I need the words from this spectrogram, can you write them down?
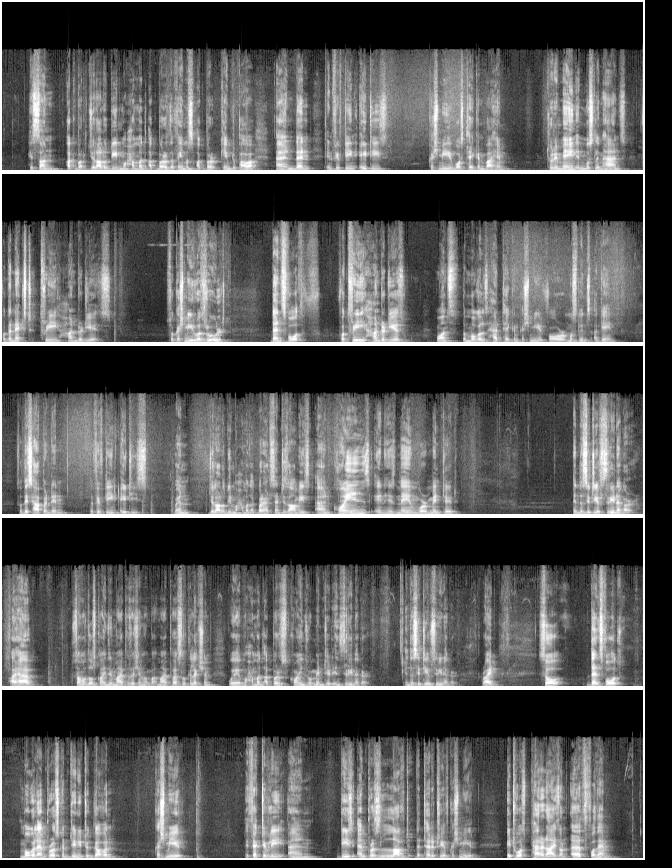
His son Akbar, Jalaluddin Muhammad Akbar, the famous Akbar, came to power. And then in 1580s, Kashmir was taken by him to remain in Muslim hands for the next 300 years. So Kashmir was ruled thenceforth for 300 years once the Mughals had taken Kashmir for Muslims again. So this happened in the 1580s when Jalaluddin Muhammad Akbar had sent his armies and coins in his name were minted in the city of Srinagar. I have some of those coins in my possession, my personal collection, where Muhammad Akbar's coins were minted in Srinagar, in the city of Srinagar, right? So, thenceforth, Mughal emperors continued to govern Kashmir effectively, and these emperors loved the territory of Kashmir. It was paradise on earth for them.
